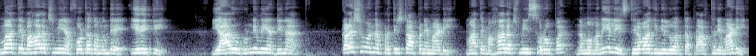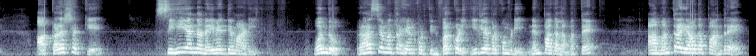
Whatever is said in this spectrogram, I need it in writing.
ಮಾತೆ ಮಹಾಲಕ್ಷ್ಮಿಯ ಫೋಟೋದ ಮುಂದೆ ಈ ರೀತಿ ಯಾರು ಹುಣ್ಣಿಮೆಯ ದಿನ ಕಳಶವನ್ನ ಪ್ರತಿಷ್ಠಾಪನೆ ಮಾಡಿ ಮಾತೆ ಮಹಾಲಕ್ಷ್ಮಿ ಸ್ವರೂಪ ನಮ್ಮ ಮನೆಯಲ್ಲಿ ಸ್ಥಿರವಾಗಿ ನಿಲ್ಲುವಂತ ಪ್ರಾರ್ಥನೆ ಮಾಡಿ ಆ ಕಳಶಕ್ಕೆ ಸಿಹಿಯನ್ನ ನೈವೇದ್ಯ ಮಾಡಿ ಒಂದು ರಹಸ್ಯ ಮಂತ್ರ ಹೇಳ್ಕೊಡ್ತೀನಿ. ಬರ್ಕೊಳ್ಳಿ. ಈಗಲೇ ಬರ್ಕೊಂಬಿಡಿ. ನೆನಪಾಗಲ್ಲ. ಮತ್ತೆ ಆ ಮಂತ್ರ ಯಾವುದಪ್ಪ ಅಂದ್ರೆ,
